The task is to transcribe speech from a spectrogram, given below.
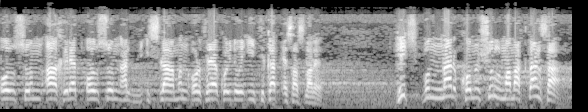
olsun, ahiret olsun, hani İslam'ın ortaya koyduğu itikat esasları. Hiç bunlar konuşulmamaktansa,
